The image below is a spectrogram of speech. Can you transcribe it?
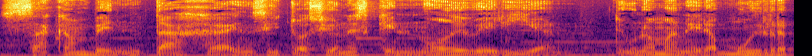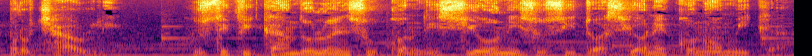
sacan ventaja en situaciones que no deberían, de una manera muy reprochable, justificándolo en su condición y su situación económica,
